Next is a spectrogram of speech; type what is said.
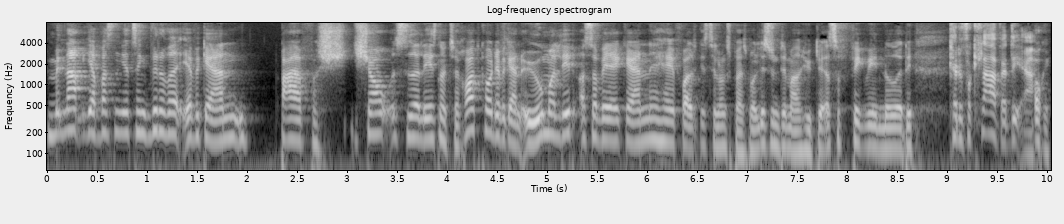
men nej, jeg var sådan, jeg tænkte, ved du hvad, jeg vil gerne bare for sj- sjov sidde og læse noget tarotkort, jeg vil gerne øve mig lidt, og så vil jeg gerne have, folk skal stille nogle spørgsmål. Det synes jeg er meget hyggeligt, og så fik vi noget af det. Kan du forklare, hvad det er? Okay,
